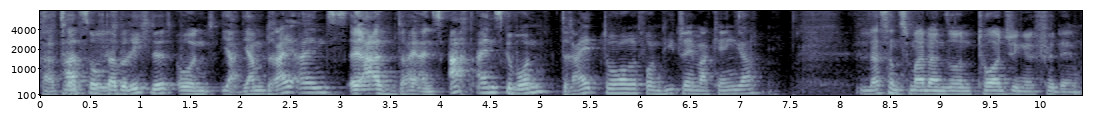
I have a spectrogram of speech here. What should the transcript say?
Harzhof da berichtet. und ja, die haben 3-1, äh, 3-1, 8-1 gewonnen, drei Tore von DJ Makenga Lass uns mal dann so ein Tor-Jingle für den,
